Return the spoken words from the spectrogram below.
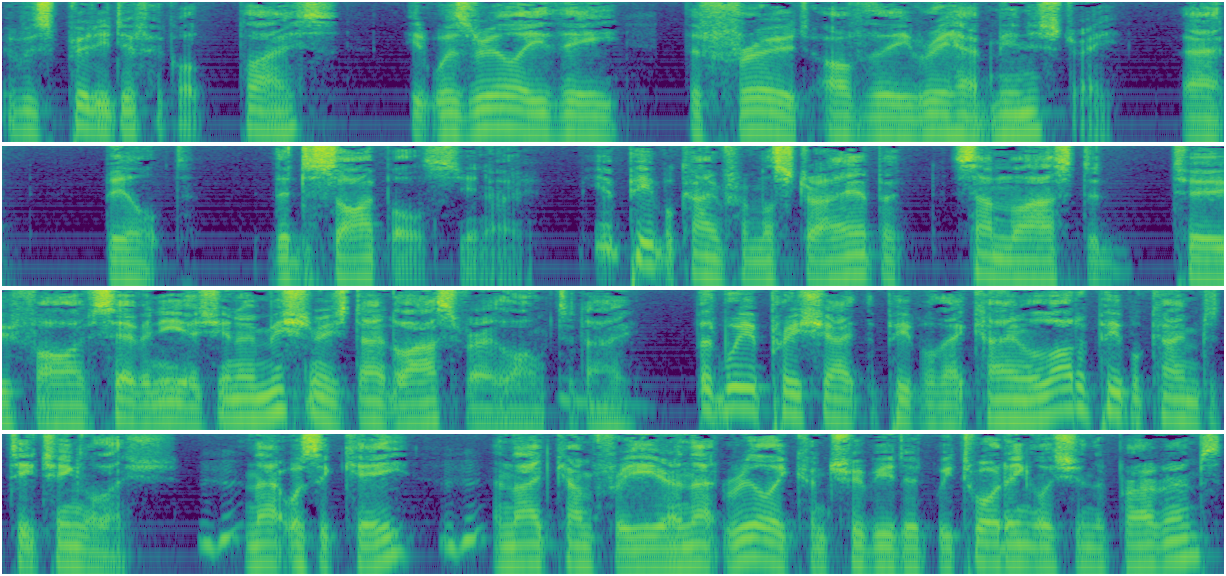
it was a pretty difficult place it was really the the fruit of the rehab ministry that built the disciples. You know, yeah, people came from Australia, but some lasted two, five, seven years. You know, missionaries don't last very long today. Mm-hmm. But we appreciate the people that came. A lot of people came to teach English, mm-hmm. and that was the key. Mm-hmm. And they'd come for a year, and that really contributed. We taught English in the programs.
